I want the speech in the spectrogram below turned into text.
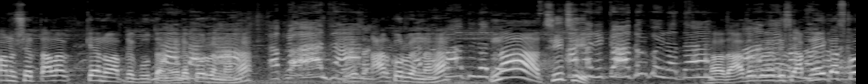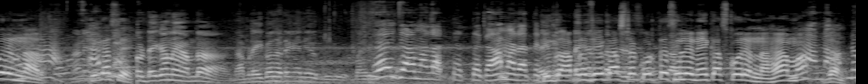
মানুষের তালা কেন আপনি গুতান? এটা করবেন না হ্যাঁ? আর করবেন না, হ্যাঁ? না, ছি, ছি। আদর কইরা দেন। হ্যাঁ, আদর করে দিছি। আপনি এই কাজ করেন না আর। ঠিক আছে? তো টাকা নাই আমরা আমরা এই কথা টাকা নিয়ে দিবি বাইরে। এই যে আমার হাতের থেকে আমার হাতের কিন্তু আপনি যে কাজটা করতেছিলেন এই কাজ করেন না হ্যাঁ মা? না, না, যান। আপনি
